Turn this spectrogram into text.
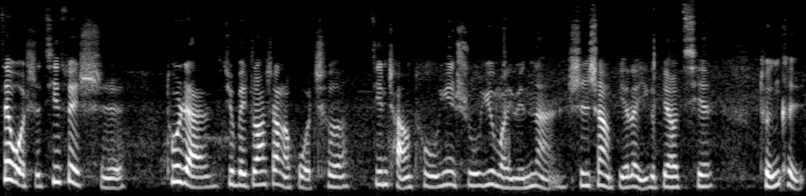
在我十七岁时，突然就被装上了火车，经长途运输运往云南，身上别了一个标签“屯垦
